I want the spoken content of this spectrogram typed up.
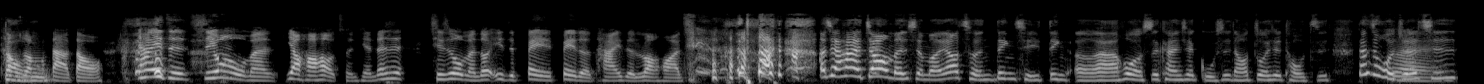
康庄大道，道他一直希望我们要好好存钱，但是其实我们都一直背背着他，一直乱花钱。而且他还教我们什么要存定期定额啊，或者是看一些股市，然后做一些投资。但是我觉得其实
